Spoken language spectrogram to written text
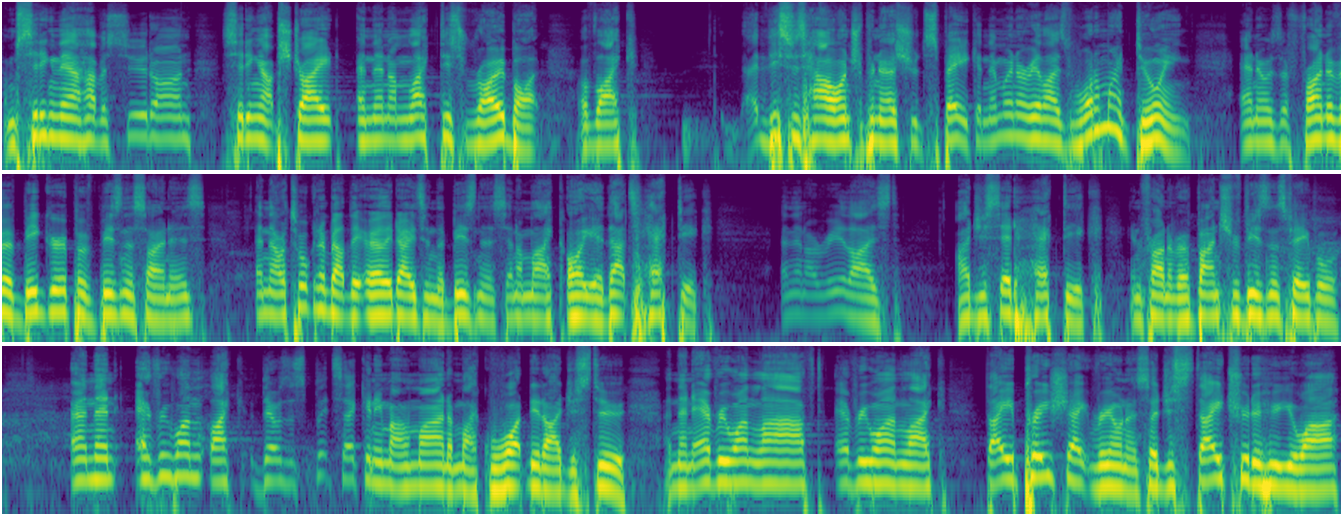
I'm sitting there, I have a suit on, sitting up straight, and then I'm like this robot of like, this is how entrepreneurs should speak. And then when I realized, what am I doing? And it was in front of a big group of business owners, and they were talking about the early days in the business, and I'm like, oh yeah, that's hectic. And then I realized I just said hectic in front of a bunch of business people. And then everyone, like, there was a split second in my mind. I'm like, what did I just do? And then everyone laughed. Everyone, like, they appreciate realness. So just stay true to who you are.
